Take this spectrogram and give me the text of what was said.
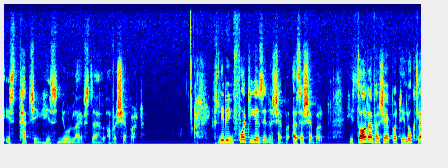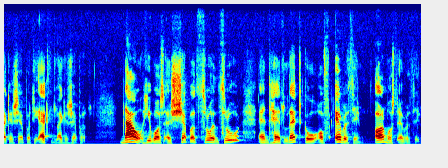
is touching his new lifestyle of a shepherd. He was living 40 years in a shepherd, as a shepherd. He thought of a shepherd, he looked like a shepherd, he acted like a shepherd. Now he was a shepherd through and through and had let go of everything, almost everything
